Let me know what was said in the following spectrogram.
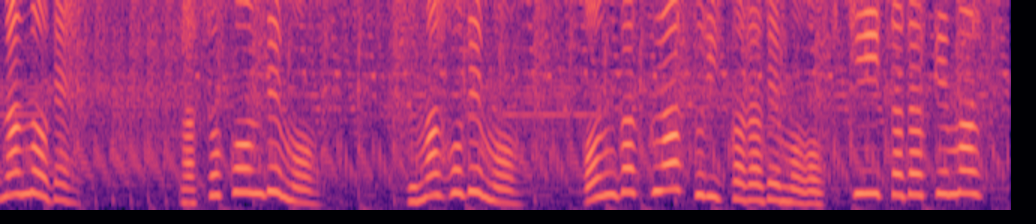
なので、パソコンでも、スマホでも、音楽アプリからでもお聴きいただけます。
